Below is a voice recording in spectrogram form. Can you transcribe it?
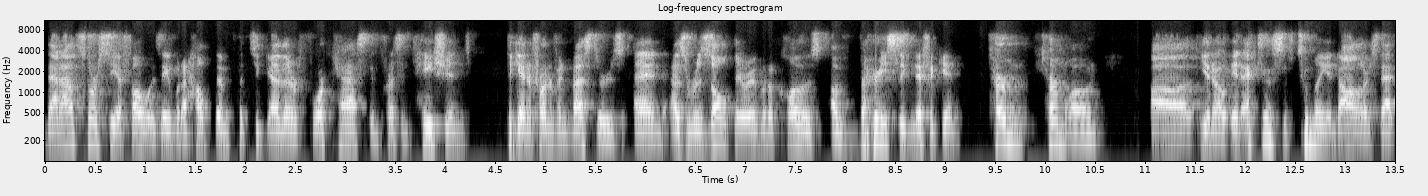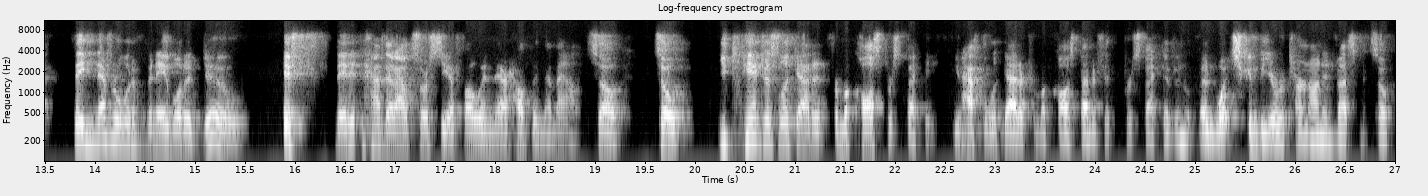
that outsourced CFO was able to help them put together forecasts and presentations to get in front of investors. And as a result, they were able to close a very significant term term loan, uh, you know, in excess of two million dollars that they never would have been able to do if they didn't have that outsourced CFO in there helping them out. So, so you can't just look at it from a cost perspective. You have to look at it from a cost benefit perspective and, and what can be your return on investment. So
